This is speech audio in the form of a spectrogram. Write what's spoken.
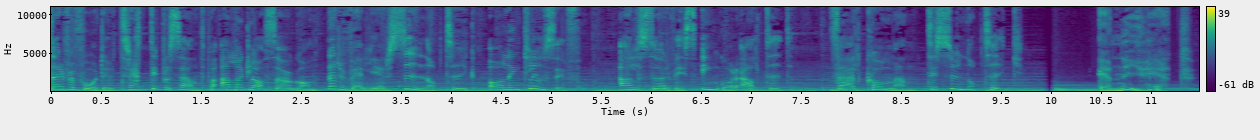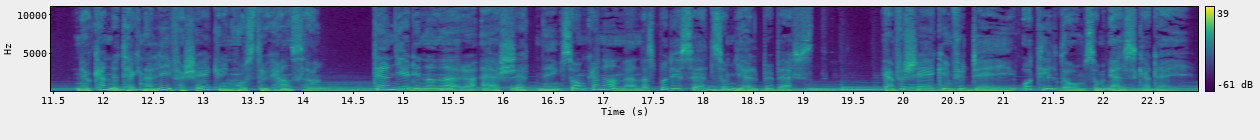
Därför får du 30% på alla glasögon när du väljer Synoptik All Inclusive. All service ingår alltid. Välkommen till Synoptik. En nyhet. Nu kan du teckna livförsäkring hos Trygg-Hansa. Den ger dina nära ersättning som kan användas på det sätt som hjälper bäst. En försäkring för dig och till de som älskar dig.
